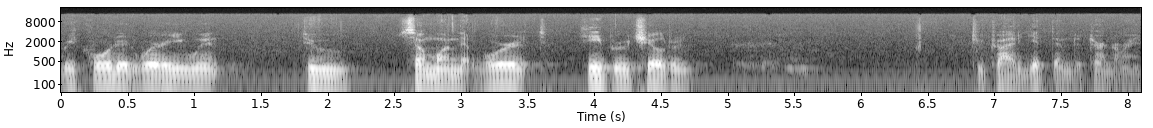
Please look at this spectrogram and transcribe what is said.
recorded where he went to someone that weren't Hebrew children to try to get them to turn around.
